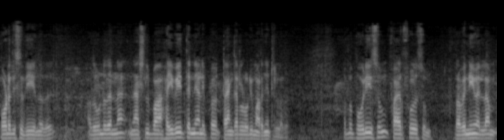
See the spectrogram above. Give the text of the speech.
കോടതി സ്ഥിതി ചെയ്യുന്നത്. അതുകൊണ്ട് തന്നെ നാഷണൽ ഹൈവേയിൽ തന്നെയാണ് ഇപ്പോൾ ടാങ്കർ ലോറി മറിഞ്ഞിട്ടുള്ളത്. അപ്പോൾ പോലീസും ഫയർഫോഴ്സും റവന്യൂ എല്ലാം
